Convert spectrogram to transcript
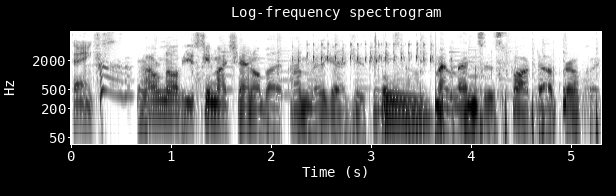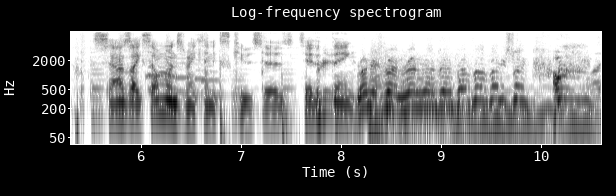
Thanks. I don't know if you've seen my channel, but I'm really good at juking. So mm. my lens is fogged up real quick. Sounds like someone's making excuses. Say the thing. Runners run, run, run, run, run, run, runners run. Oh,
